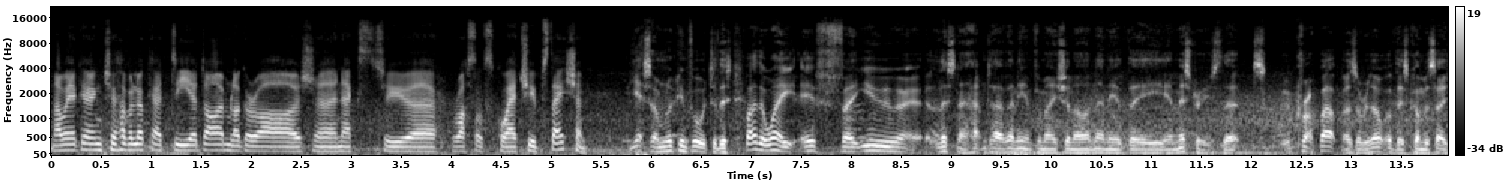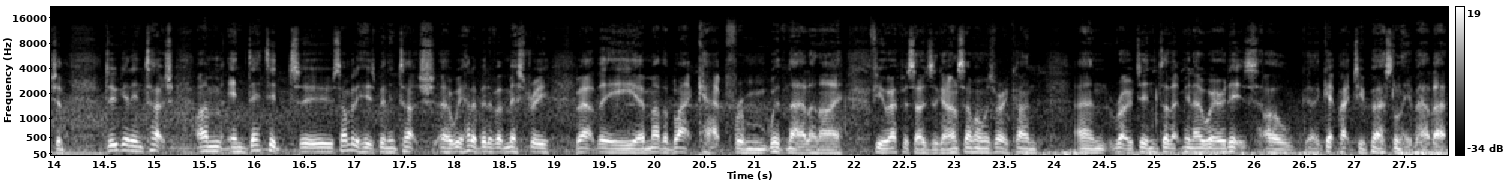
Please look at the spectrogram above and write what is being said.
Now we are going to have a look at the uh, Daimler garage uh, next to uh, Russell Square Tube Station. Yes, I'm looking forward to this. By the way, if uh, you, uh, listener, happen to have any information on any of the mysteries that crop up as a result of this conversation, do get in touch. I'm indebted to somebody who's been in touch. Uh, we had a bit of a mystery about the uh, Mother Black Cap from Withnail and I a few episodes ago, and someone was very kind and wrote in to let me know where it is. I'll uh, get back to you personally about that.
